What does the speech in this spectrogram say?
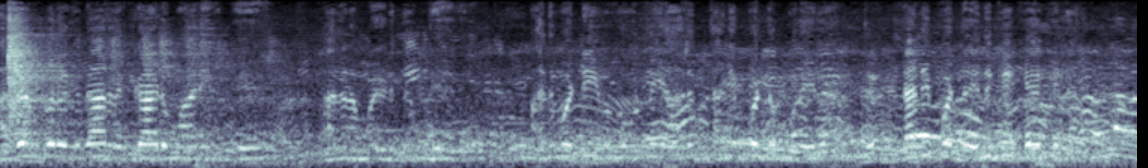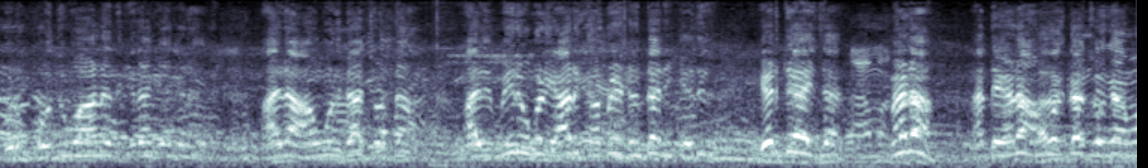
அதன் பிறகு தான் ரெக்கார்டு மாறி இருக்கு. அதை நம்ம எடுக்க முடியாது. அது மட்டும் இவங்க ஒன்றும் யாரும் தனிப்பட்ட முறையில் தனிப்பட்ட இதுக்கு கேட்கல. ஒரு பொதுவானதுக்கு தான் கேட்குறாங்க. அது அவங்களுக்கு தான் சொன்னா. அது மீறி உங்களுக்கு யாரும் கம்ப்ளைண்ட் இருந்தால் நீங்க எது எடுத்தே சார். மேடம் அந்த இடம் அவங்களுக்கு தான் சொன்னாங்க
